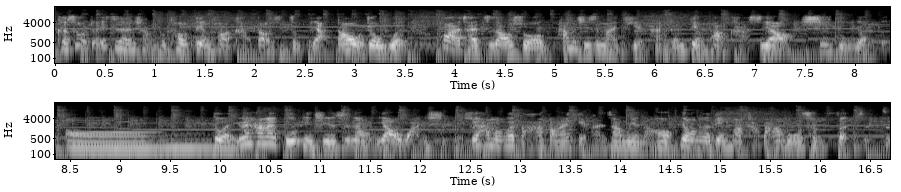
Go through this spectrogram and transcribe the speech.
可是我就一直很想不透电话卡到底是怎么样，然后我就问，后来才知道说，他们其实买铁盘跟电话卡是要吸毒用的。哦，对，因为它那个毒品其实是那种药丸型的，所以他们会把它放在铁盘上面，然后用那个电话卡把它磨成粉子，这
